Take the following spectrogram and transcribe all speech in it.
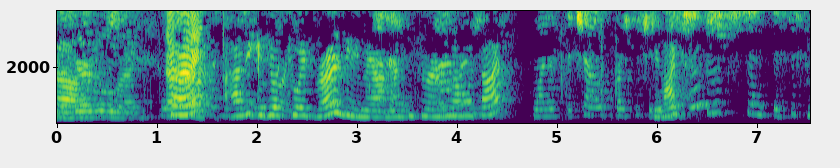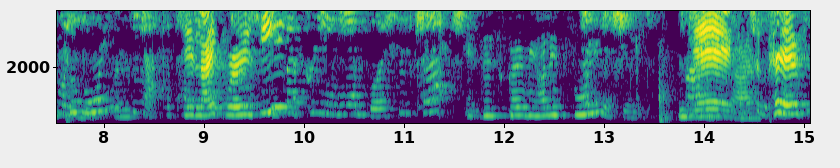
Yeah. they're all like, So, Alright. Holly, is your choice Rosie? May I listen to Rosie I'm one more time? One of the Child British You like English her? Speech Synthesis your Voices voice? from the a cappella Do you like group Rosie? assisted by Premium Voices Collection. Is this going to be Holly's voice? Efficient. Yes, perfect.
